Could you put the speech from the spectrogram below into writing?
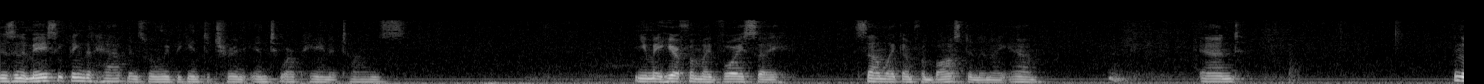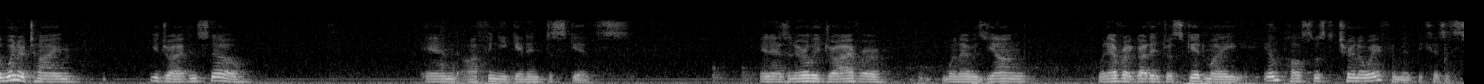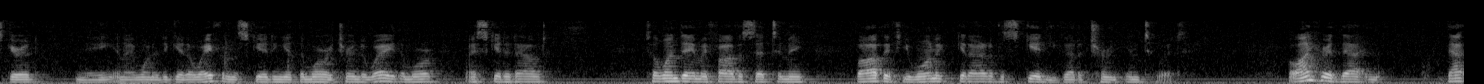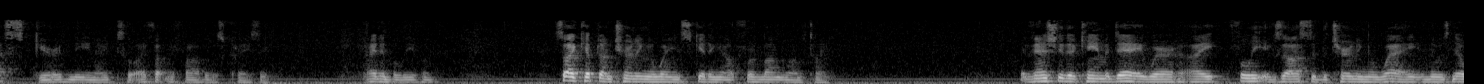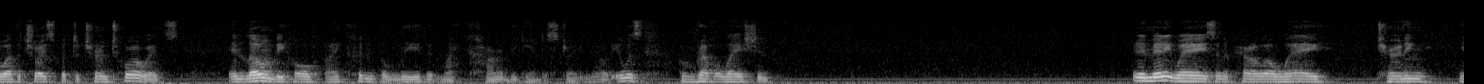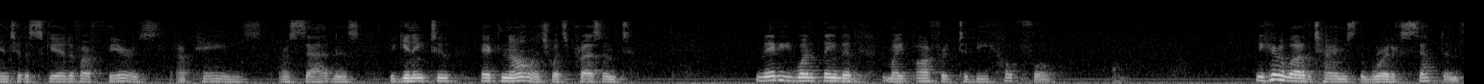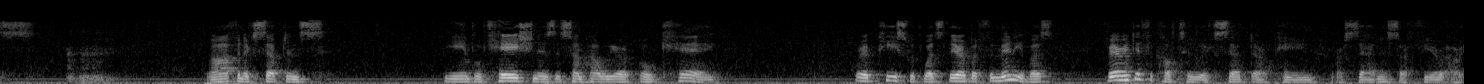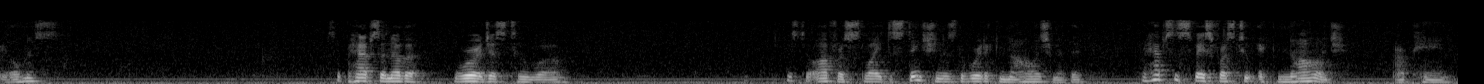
There's an amazing thing that happens when we begin to turn into our pain at times. You may hear from my voice, I sound like I'm from Boston, and I am. And in the wintertime, you drive in snow, and often you get into skids. And as an early driver, when I was young, whenever I got into a skid, my impulse was to turn away from it because it scared me, and I wanted to get away from the skid, and yet the more I turned away, the more I skidded out. Till one day my father said to me, Bob, if you want to get out of the skid, you got to turn into it. Well, I heard that, and that scared me, and I, thought my father was crazy. I didn't believe him. So I kept on turning away and skidding out for a long, long time. Eventually, there came a day where I fully exhausted the turning away, and there was no other choice but to turn towards. And lo and behold, I couldn't believe that my car began to straighten out. It was a revelation. And in many ways, in a parallel way, turning into the skid of our fears, our pains, our sadness, beginning to acknowledge what's present. Maybe one thing that might offer to be helpful we hear a lot of the times the word acceptance. Often acceptance, the implication is that somehow we are okay. We're at peace with what's there, but for many of us, very difficult to accept our pain, our sadness, our fear, our illness. So perhaps another word just to uh, just to offer a slight distinction is the word acknowledgement that Perhaps a space for us to acknowledge our pain.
